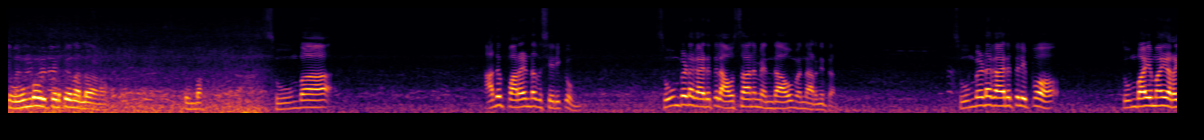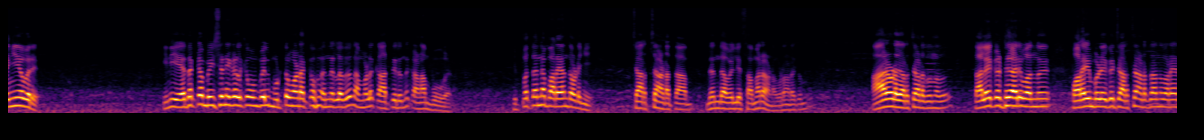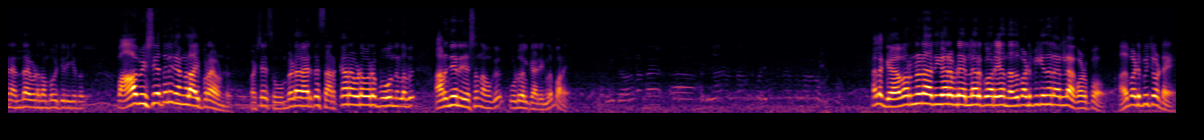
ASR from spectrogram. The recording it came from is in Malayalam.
സൂമ്പ ഉൾപ്പെടുത്തിയത് നല്ലതാണോ? സൂമ്പ സൂമ്പ അത് പറയേണ്ടത് ശരിക്കും സൂമ്പയുടെ കാര്യത്തിൽ അവസാനം എന്താവും എന്നറിഞ്ഞിട്ടാണ് സൂമ്പയുടെ കാര്യത്തിൽ ഇപ്പോൾ തുമ്പായുമായി ഇറങ്ങിയവർ ഇനി ഏതൊക്കെ ഭീഷണികൾക്ക് മുമ്പിൽ മുട്ടുമടക്കും എന്നുള്ളത് നമ്മൾ കാത്തിരുന്ന് കാണാൻ പോവുകയാണ്. ഇപ്പം തന്നെ പറയാൻ തുടങ്ങി. ചർച്ച നടത്താം. ഇതെന്താ വലിയ സമരമാണോ ഇവിടെ നടക്കുന്നത്? ആരോടെ ചർച്ച നടത്തുന്നത്? തലേക്കെട്ടുകാർ വന്ന് പറയുമ്പോഴേക്ക് ചർച്ച നടത്താമെന്ന് പറയാൻ എന്താ ഇവിടെ സംഭവിച്ചിരിക്കുന്നത്? അപ്പോൾ ആ വിഷയത്തിൽ ഞങ്ങൾ അഭിപ്രായമുണ്ട്. പക്ഷേ സൂമ്പയുടെ കാര്യത്തിൽ സർക്കാർ എവിടെ വരെ പോകുന്നുള്ളത് അറിഞ്ഞതിന് ശേഷം നമുക്ക് കൂടുതൽ കാര്യങ്ങൾ പറയാം. അല്ല ഗവർണറുടെ അധികാരം ഇവിടെ എല്ലാവർക്കും അറിയാം അത് പഠിപ്പിക്കുന്നതിലല്ല കുഴപ്പം. അത് പഠിപ്പിച്ചോട്ടെ.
